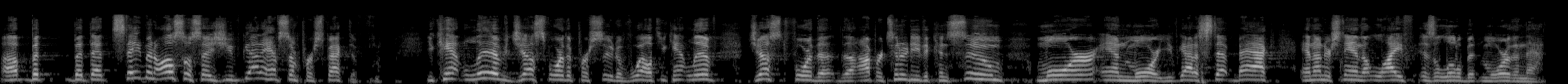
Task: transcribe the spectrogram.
Uh, but, but that statement also says you've got to have some perspective. You can't live just for the pursuit of wealth. You can't live just for the, the opportunity to consume more and more. You've got to step back and understand that life is a little bit more than that.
